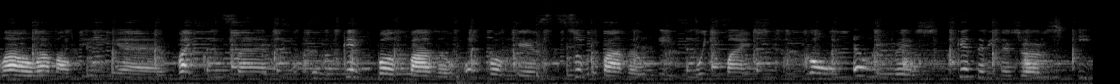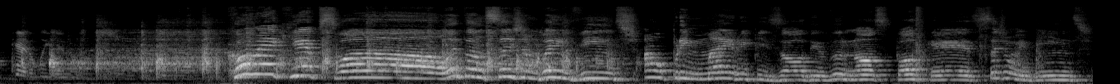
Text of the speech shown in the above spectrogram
Olá, olá, maltinha! Vai começar o Quem Pode Paddle, um podcast sobre paddle e muito mais, com Alivés, Catarina Jorge e Carolina Nunes. Como é que é, pessoal? Então sejam bem-vindos ao primeiro episódio do nosso podcast. Sejam bem-vindos,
